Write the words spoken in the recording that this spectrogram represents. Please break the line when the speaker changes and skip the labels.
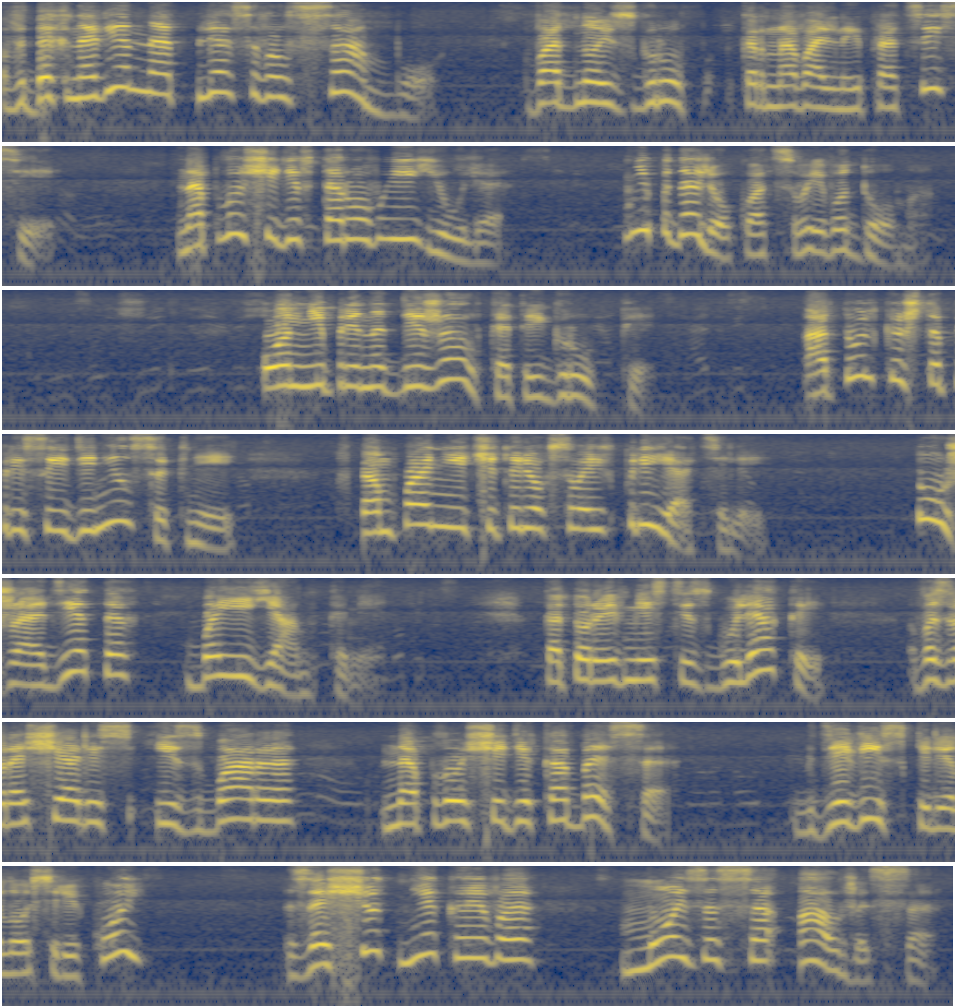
вдохновенно отплясывал самбо в одной из групп карнавальной процессии на площади 2 июля, неподалеку от своего дома. Он не принадлежал к этой группе, а только что присоединился к ней в компании четырех своих приятелей, тоже одетых баиянками, которые вместе с Гулякой возвращались из бара на площади Кабеса, где виски лилось рекой за счет некоего Мойзеса Алвеса,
